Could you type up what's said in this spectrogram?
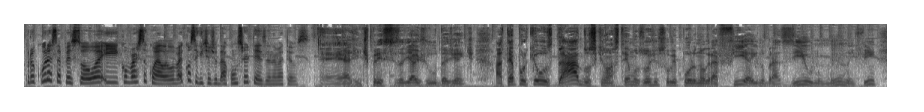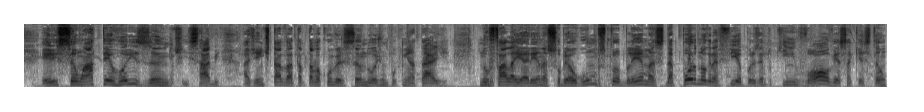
procura essa pessoa e conversa com ela. Ela vai conseguir te ajudar, com certeza, né, Matheus? É, a gente precisa de ajuda, gente. Até porque os dados que nós temos hoje sobre pornografia aí no Brasil, no mundo, enfim, eles são aterrorizantes, sabe? A gente tava, tava conversando hoje um pouquinho à tarde no Fala aí Arena sobre alguns problemas da pornografia, por exemplo, que envolve essa questão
